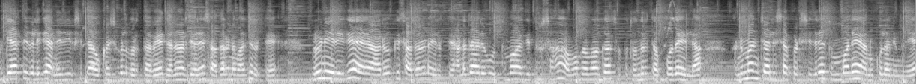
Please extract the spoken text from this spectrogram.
ವಿದ್ಯಾರ್ಥಿಗಳಿಗೆ ಅನಿರೀಕ್ಷಿತ ಅವಕಾಶಗಳು ಬರ್ತವೆ, ಧನಾರ್ಜನೆ ಸಾಧಾರಣವಾಗಿರುತ್ತೆ. ಗೃಹಿಣಿಯರಿಗೆ ಆರೋಗ್ಯ ಸಾಧಾರಣ ಇರುತ್ತೆ, ಹಣದ ಅರಿವು ಉತ್ತಮವಾಗಿದ್ದರೂ ಸಹ ಅವಾಗವಾಗ ಸ್ವಲ್ಪ ತೊಂದರೆ ತಪ್ಪೋದೇ ಇಲ್ಲ. ಹನುಮಾನ್ ಚಾಲೀಸ ಪಡಿಸಿದ್ರೆ ತುಂಬಾನೇ ಅನುಕೂಲ ನಿಮಗೆ.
